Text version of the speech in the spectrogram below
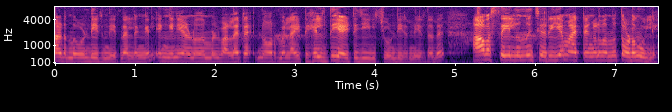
നടന്നുകൊണ്ടിരുന്നിരുന്നത് അല്ലെങ്കിൽ എങ്ങനെയാണോ നമ്മൾ വളരെ നോർമലായിട്ട് ഹെൽത്തി ആയിട്ട് ജീവിച്ചുകൊണ്ടിരുന്നിരുന്നത്. ആ അവസ്ഥയിൽ നിന്നും ചെറിയ മാറ്റങ്ങൾ വന്ന് തുടങ്ങൂലേ?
